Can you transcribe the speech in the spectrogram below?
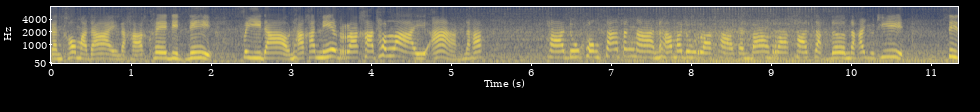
กันเข้ามาได้นะคะ เครดิตดี ฟรีดาวน์นะคะ คันนี้ราคาเท่าไหร่อะนะคะ คะ ดูโครงสร้างตั้งนานนะคะ มาดูราคากันบ้าง ราคาจากเดิมนะคะอยู่ที่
